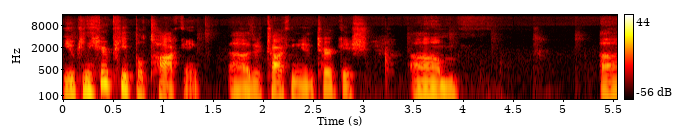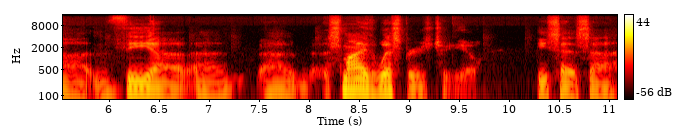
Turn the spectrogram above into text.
you can hear people talking. Uh, they're talking in Turkish. Um, uh, the uh, uh, uh, Smythe whispers to you. He says, uh,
